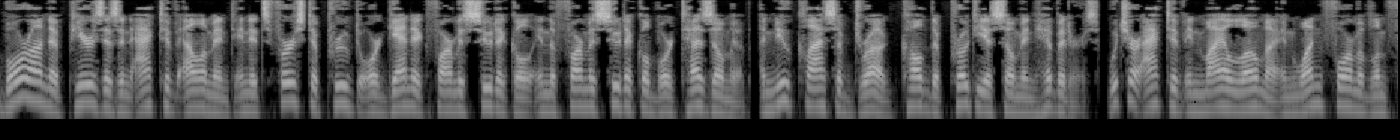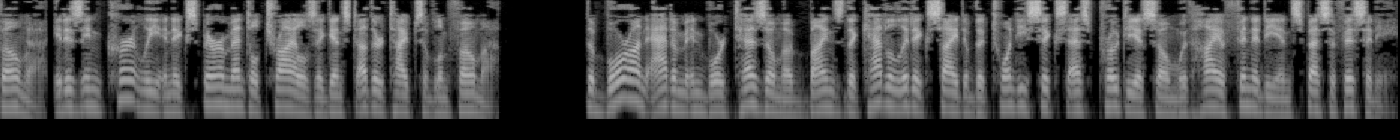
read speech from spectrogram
Boron appears as an active element in its first approved organic pharmaceutical in the pharmaceutical bortezomib, a new class of drug called the proteasome inhibitors, which are active in myeloma and one form of lymphoma it is in currently in experimental trials against other types of lymphoma. The boron atom in bortezomib binds the catalytic site of the 26S proteasome with high affinity and specificity.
